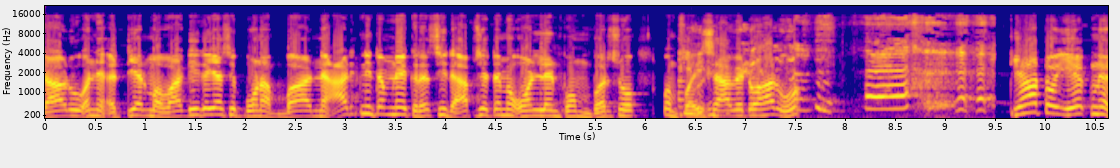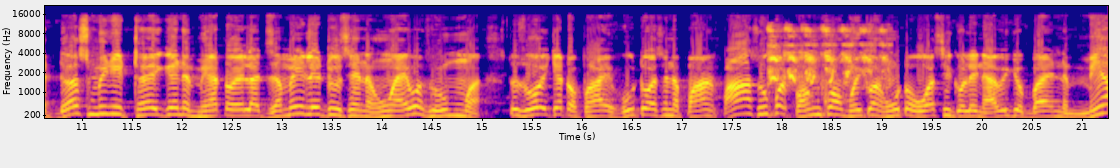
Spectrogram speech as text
ટાળું અને અત્યારમાં વાગી ગયા છે પોણા બાર ને આ રીતની તમને એક રસીદ આપશે. તમે ઓનલાઈન ફોર્મ ભરશો. પણ પૈસા આવે તો સારું ત્યાં તો એક ને દસ મિનિટ થઈ ગઈ ને મેં તો એલા જમી લીધું છે ને હું આવ્યો રૂમમાં. તો જોઈ કે તો ભાઈ હું તો છે ને પાંચ ઉપર પંખો મૂક્યો હું તો ઓસીકો લઈને આવી ગયો બહાર ને મેં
